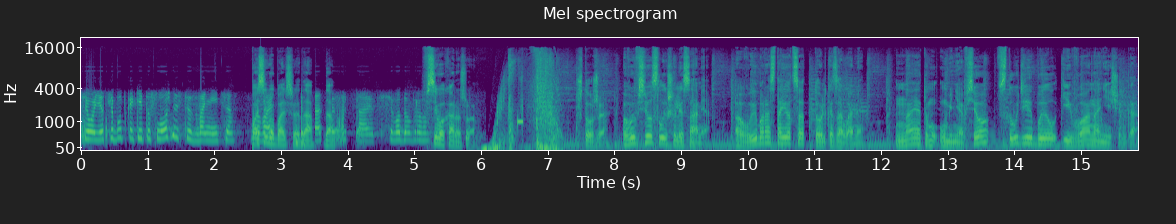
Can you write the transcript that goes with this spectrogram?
Все, если будут какие-то сложности, звоните. Спасибо Бывает, большое, да, да. слетает. Всего доброго. Всего хорошего. Что же, вы все слышали сами. Выбор остается только за вами. На этом у меня все. В студии был Иван Онищенко.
